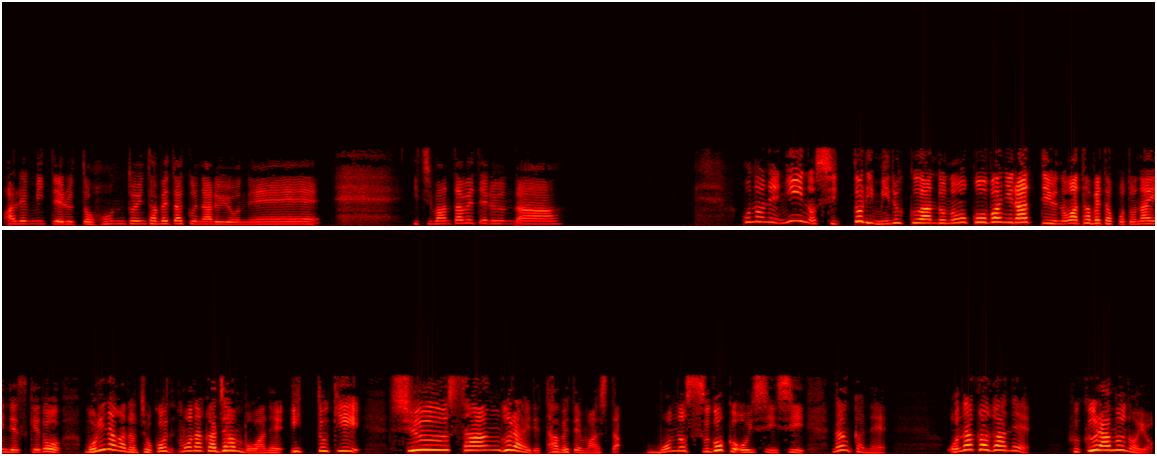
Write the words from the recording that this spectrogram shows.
あれ見てると本当に食べたくなるよね。一番食べてるんだ。このね、2位のしっとりミルク濃厚バニラっていうのは食べたことないんですけど、森永のチョコモナカジャンボはね、一時、週3ぐらいで食べてました。ものすごく美味しいし、なんかね、お腹がね、膨らむのよ。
